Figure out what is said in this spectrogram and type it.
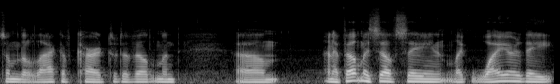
some of the lack of character development. Um, and I felt myself saying, like, why are they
